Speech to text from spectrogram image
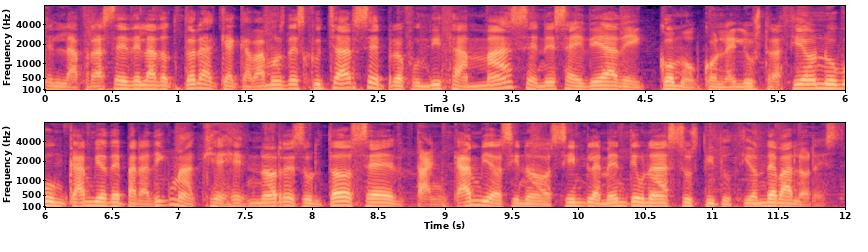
En la frase de la doctora que acabamos de escuchar se profundiza más en esa idea de cómo con la ilustración hubo un cambio de paradigma que no resultó ser tan cambio, sino simplemente una sustitución de valores.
